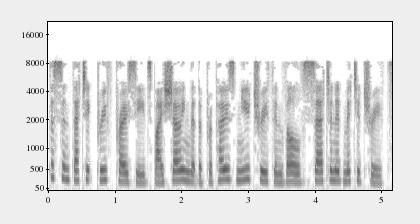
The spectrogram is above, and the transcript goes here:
the synthetic proof proceeds by showing that the proposed new truth involves certain admitted truths.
